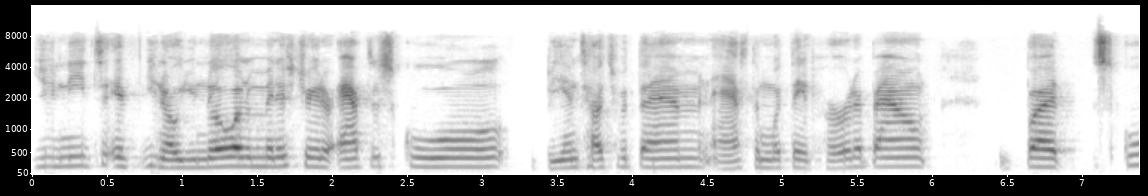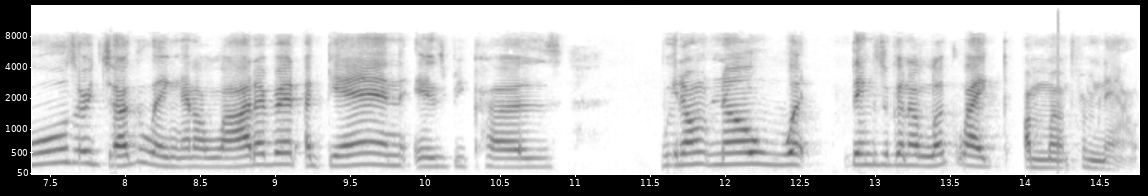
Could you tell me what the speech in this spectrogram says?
you need to, if you know, you know an administrator after school, be in touch with them and ask them what they've heard about. But schools are juggling, and a lot of it, again, is because we don't know what things are going to look like a month from now.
